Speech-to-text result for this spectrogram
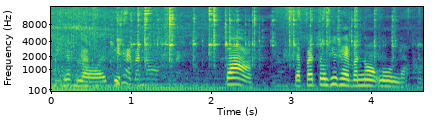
ทิ้งเรียบร้อยเก็ที่บไทยบ้านนอกใช่ไหม จ้า จะไปตรงที่ไทยบ้านนอกนู่นแหละค่ะ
